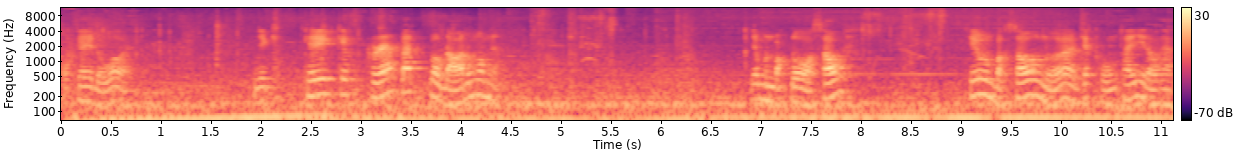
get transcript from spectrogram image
Ok, đủ rồi. Như cái cái grab bát màu đỏ đúng không nè? Do mình bật đồ xấu. Nếu mình bật xấu hơn nữa là chắc cũng không thấy gì đâu ha.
